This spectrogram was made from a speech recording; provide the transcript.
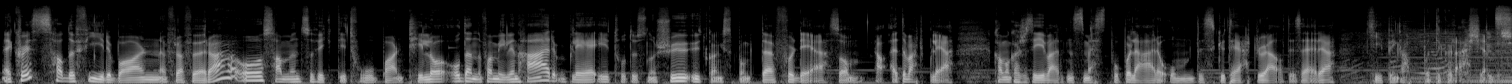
Eh, Chris hadde fire barn fra før av, og sammen så fikk de to barn til. Og, og denne familien her ble i 2007 utgangspunktet for det som ja, etter hvert ble, kan man kanskje si, verdens mest populære og omdiskuterte realityserie, Keeping Up with the Kardashians.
